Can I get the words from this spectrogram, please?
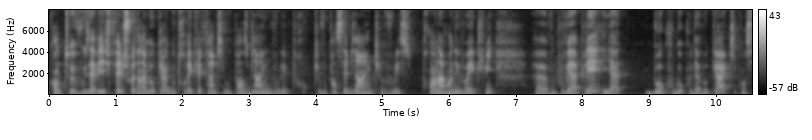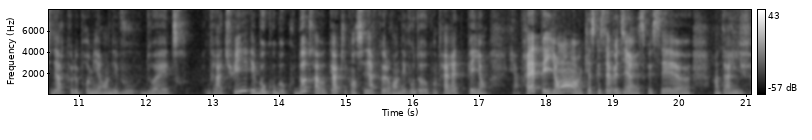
quand vous avez fait le choix d'un avocat, que vous trouvez quelqu'un qui vous pense bien et que vous, voulez que vous pensez bien et que vous voulez prendre un rendez-vous avec lui, vous pouvez appeler. il y a beaucoup, beaucoup d'avocats qui considèrent que le premier rendez-vous doit être gratuit et beaucoup beaucoup d'autres avocats qui considèrent que le rendez-vous doit au contraire être payant. Et après, payant, euh, qu'est-ce que ça veut dire? Est-ce que c'est euh, un tarif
